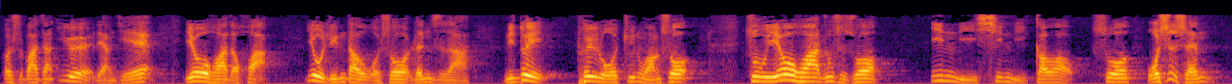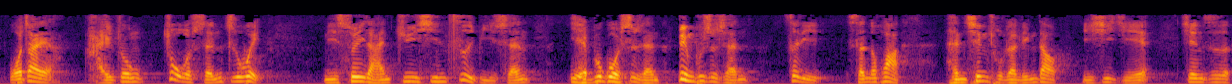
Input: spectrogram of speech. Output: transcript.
二十八章一月两节，耶和华的话又临到我说：“人子啊，你对推罗君王说，主耶和华如此说：因你心里高傲，说我是神，我在。”海中做神之位，你虽然居心自比神，也不过是人，并不是神。这里神的话很清楚的临到以西结先知，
